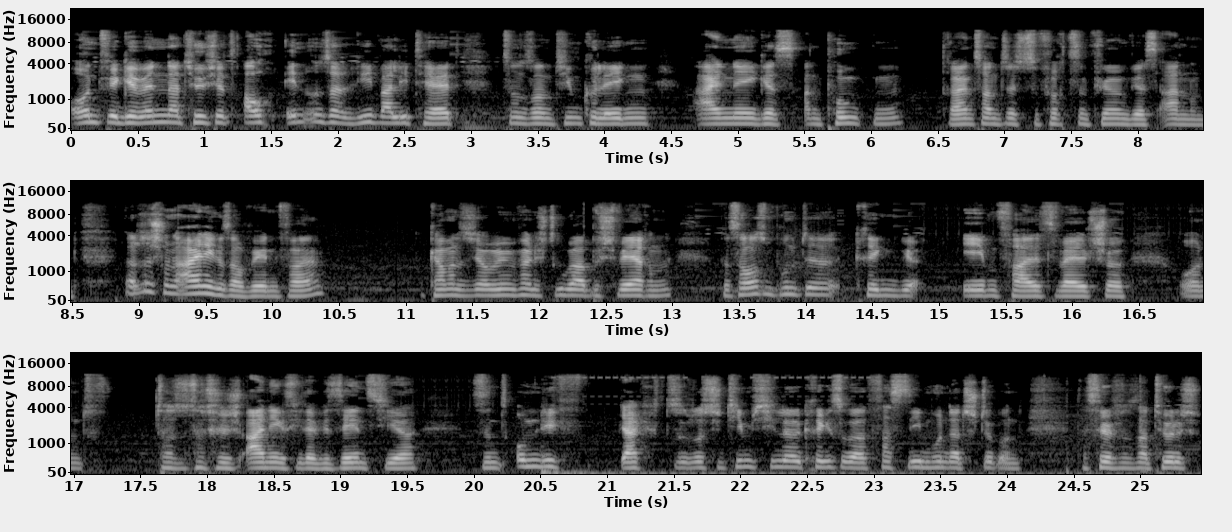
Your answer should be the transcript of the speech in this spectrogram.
Und wir gewinnen natürlich jetzt auch in unserer Rivalität zu unserem Teamkollegen einiges an Punkten. 23 zu 14 führen wir es an. Und das ist schon einiges auf jeden Fall. Kann man sich auf jeden Fall nicht drüber beschweren. Ressourcenpunkte kriegen wir ebenfalls welche. Und das ist natürlich einiges wieder. Wir sehen es hier. Sind um die, ja, durch die Teamziele kriege ich sogar fast 700 Stück. Und das hilft uns natürlich.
